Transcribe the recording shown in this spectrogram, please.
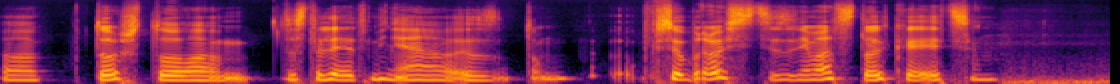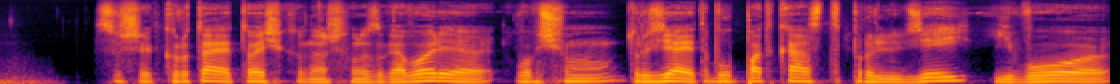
э, то, что заставляет меня э, там, все бросить и заниматься только этим. Слушай, крутая точка в нашем разговоре. В общем, друзья, это был подкаст про людей, его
